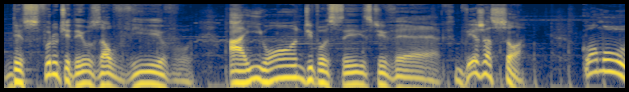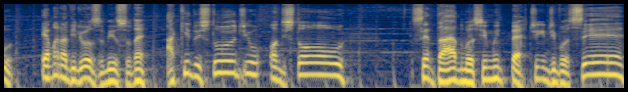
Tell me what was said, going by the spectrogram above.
Desfrute Deus ao vivo, aí onde você estiver. Veja só, como é maravilhoso isso, né? Aqui do estúdio, onde estou, sentado assim muito pertinho de você,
